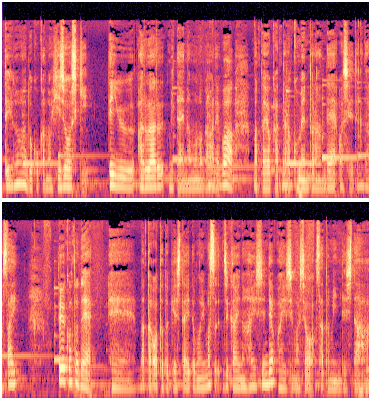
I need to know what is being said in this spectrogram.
っていうのはどこかの非常識っていうあるあるみたいなものがあればまたよかったらコメント欄で教えてください。ということで、えー、またお届けしたいと思います。次回の配信でお会いしましょう。さとみんでした。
